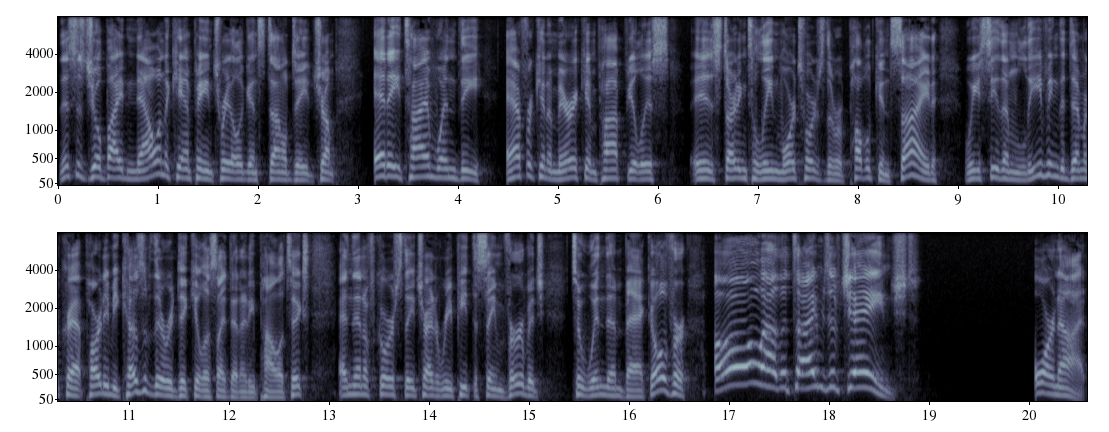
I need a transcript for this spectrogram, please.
This is Joe Biden now on the campaign trail against Donald J. Trump at a time when the African American populace is starting to lean more towards the Republican side. We see them leaving the Democrat Party because of their ridiculous identity politics. And then, of course, they try to repeat the same verbiage to win them back over. Oh, how the times have changed. Or not,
